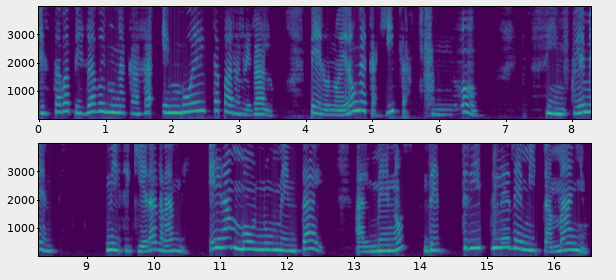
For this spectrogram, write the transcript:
estaba pegado en una caja envuelta para regalo, pero no era una cajita, no, simplemente, ni siquiera grande, era monumental, al menos de triple de mi tamaño,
